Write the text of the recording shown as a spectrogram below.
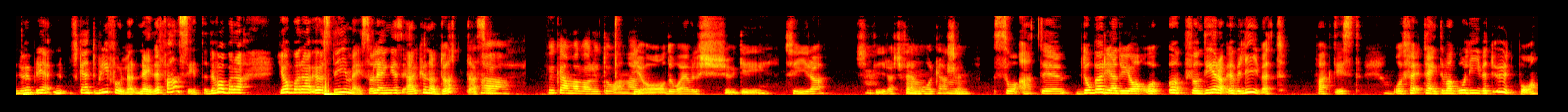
nu, nu ska jag inte bli fullare. Nej, det fanns inte. Det var bara, jag bara öste i mig så länge jag hade kunnat dött alltså. Ja. Hur gammal var du då? När... Ja, då var jag väl 24, 24, 25 mm. år kanske. Mm. Så att eh, då började jag att fundera över livet faktiskt. Och tänkte, vad går livet ut på?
